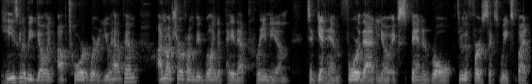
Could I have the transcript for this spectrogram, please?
he's going to be going up toward where you have him. I'm not sure if I'm going to be willing to pay that premium to get him for that, you know, expanded role through the first six weeks. But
